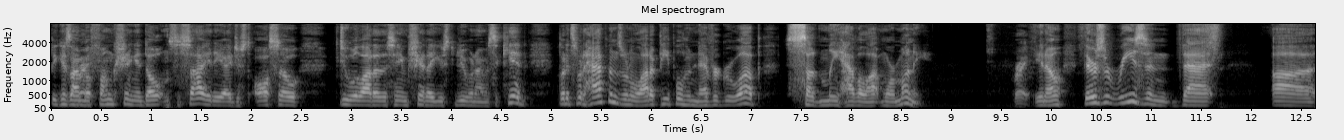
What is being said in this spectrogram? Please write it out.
because i'm a functioning adult in society i just also do a lot of the same shit i used to do when i was a kid but it's what happens when a lot of people who never grew up suddenly have a lot more money Right. you know there's a reason that uh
